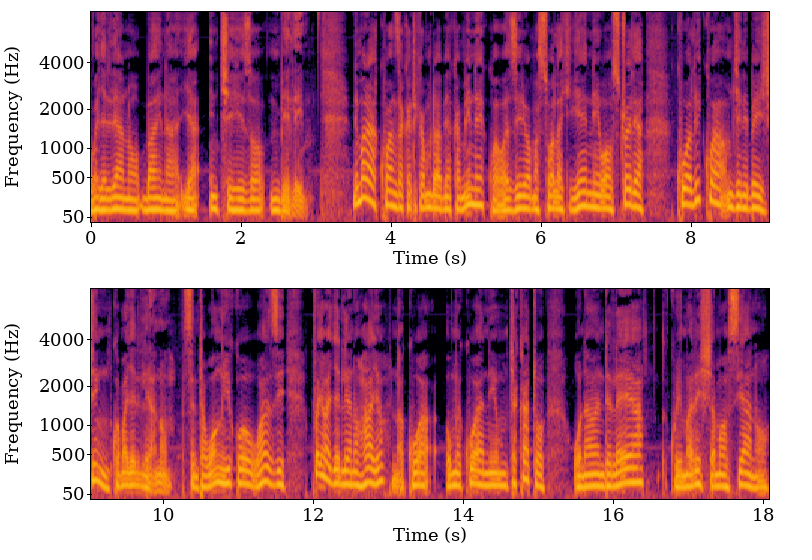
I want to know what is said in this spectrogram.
kwa majadiliano baina ya nchi hizo mbili. Ni mara ya kwanza katika muda wa miaka minne kwa waziri wa masuala ya kigeni wa Australia kualikwa mjini Beijing kwa majadiliano. Senta Wong yuko wazi kufanya majadiliano hayo na kuwa umekuwa ni mchakato unaoendelea kuimarisha mahusiano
